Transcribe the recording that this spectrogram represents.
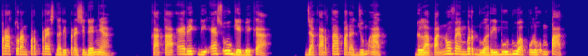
peraturan perpres dari presidennya. Kata Erik di SUGBK, Jakarta pada Jumat, 8 November 2024.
